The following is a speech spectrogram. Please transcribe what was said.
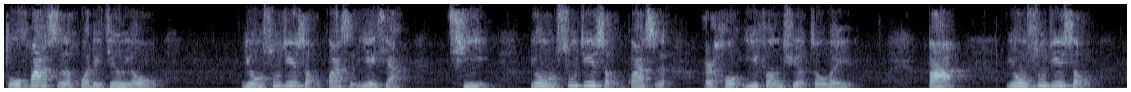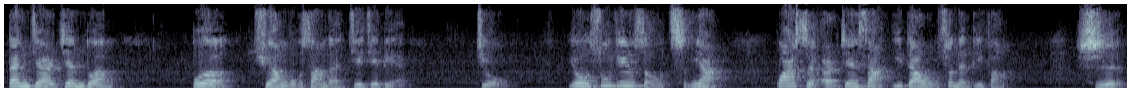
涂花式活力精油，用舒筋手刮拭腋下。七用舒筋手刮拭耳后翳风穴周围。八用舒筋手单尖尖端拨颧骨上的结节点。九用舒筋手齿面。刮拭耳尖上一点五寸的地方。十，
